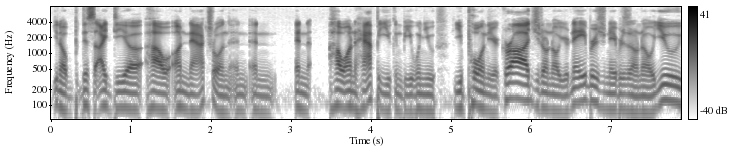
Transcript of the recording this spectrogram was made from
you know this idea how unnatural and and and and how unhappy you can be when you you pull into your garage you don't know your neighbors your neighbors don't know you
